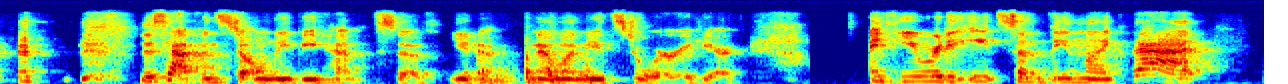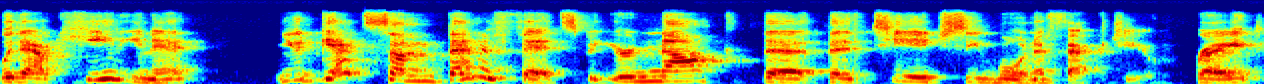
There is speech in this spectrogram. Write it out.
this happens to only be hemp. So, you know, no one needs to worry here. If you were to eat something like that without heating it, you'd get some benefits, but you're not the the THC won't affect you, right?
